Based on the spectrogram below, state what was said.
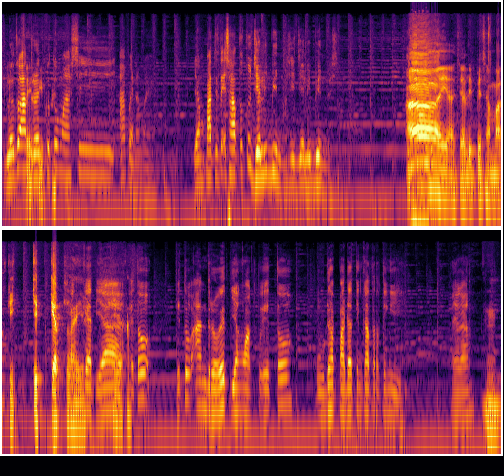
dulu tuh Flappy Androidku tuh masih apa ya namanya yang 4.1 tuh Jelly Bean masih Jelly Bean guys Ah iya, Jellybean sama Kit, Kit Kat lah ya. Cat ya Iya. itu itu Android yang waktu itu udah pada tingkat tertinggi ya kan? Hmm.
